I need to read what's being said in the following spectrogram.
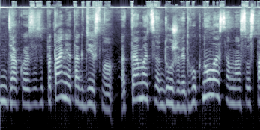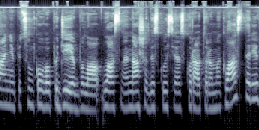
Дякую за запитання. Так дійсно тема ця дуже відгукнулася. У нас остання підсумкова подія була власне наша дискусія з кураторами кластерів.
